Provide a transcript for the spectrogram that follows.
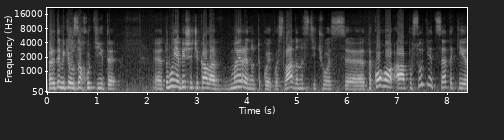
перед тим, як його захотіти. Е, Тому я більше чекала мири, ну такої якоїсь ладаності, чогось е, такого. А по суті, це такі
